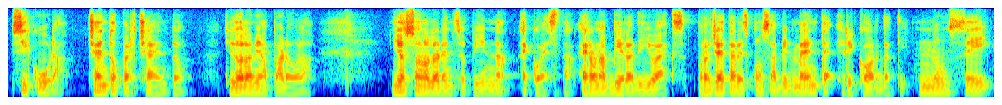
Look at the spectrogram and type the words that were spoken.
sicura, 100%. Ti do la mia parola. Io sono Lorenzo Pinna e questa era una birra di UX. Progetta responsabilmente e ricordati, non sei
